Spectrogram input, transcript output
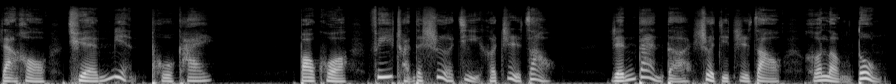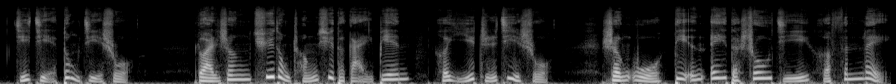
然后全面铺开，包括飞船的设计和制造、人蛋的设计制造和冷冻及解冻技术、卵生驱动程序的改编和移植技术、生物 DNA 的收集和分类、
